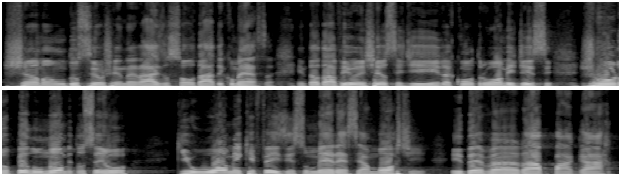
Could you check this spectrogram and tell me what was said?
chama um dos seus generais, o soldado, e começa. Então Davi encheu-se de ira contra o homem e disse: Juro pelo nome do Senhor que o homem que fez isso merece a morte e deverá pagar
